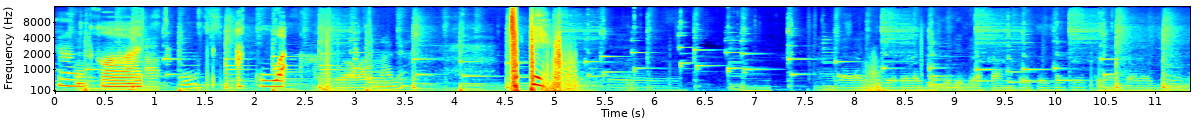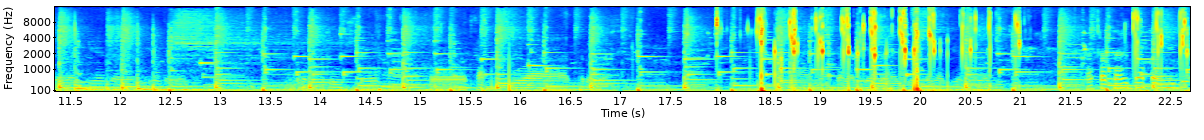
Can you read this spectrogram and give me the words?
Angkat. Aku Aqua. aku warnanya Putih. Nah, ada lagi ada lagi tuh di belakang tuh tuh tuh, tuh, tuh. ada lagi ada lagi ada lagi ada lagi terus aqua terus nah, ada lagi ada lagi ada lagi ada lagi kata saya itu apa ini Bu?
